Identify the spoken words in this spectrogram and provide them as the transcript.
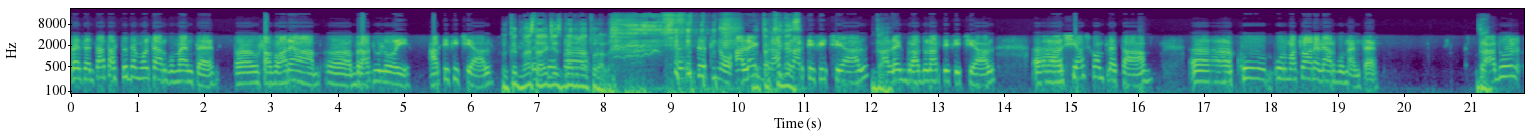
prezentat atât de multe argumente uh, în favoarea uh, bradului artificial, Încât dumneavoastră Încât, alegeți bradul uh, natural. încât nu, aleg Vă tachinez. bradul artificial, da. aleg bradul artificial uh, și aș completa uh, cu următoarele argumente. Da. Bradul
